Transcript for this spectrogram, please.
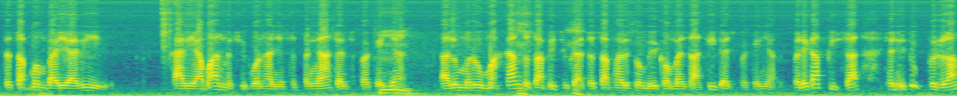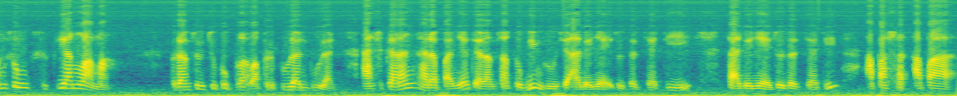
tetap membayari karyawan meskipun hanya setengah dan sebagainya. Hmm lalu merumahkan tetapi juga tetap harus memberi kompensasi dan sebagainya. Mereka bisa dan itu berlangsung sekian lama, berlangsung cukup lama berbulan-bulan. Nah sekarang harapannya dalam satu minggu seandainya itu terjadi, seandainya itu terjadi, apa apa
